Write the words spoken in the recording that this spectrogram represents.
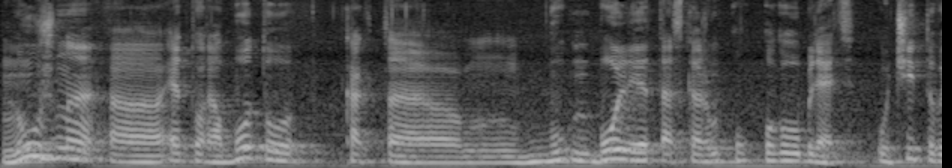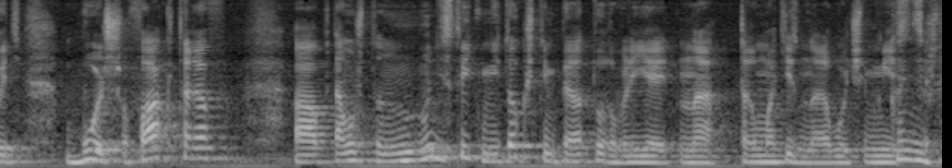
нужно э, эту работу как-то более, так скажем, углублять, учитывать больше факторов, а, потому что, ну, действительно, не только ж температура влияет на травматизм на рабочем месте, Конечно.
